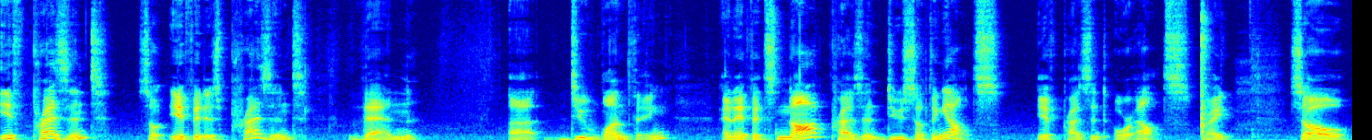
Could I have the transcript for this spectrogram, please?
if present, so if it is present, then uh, do one thing, and if it's not present, do something else, if present or else, right? So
